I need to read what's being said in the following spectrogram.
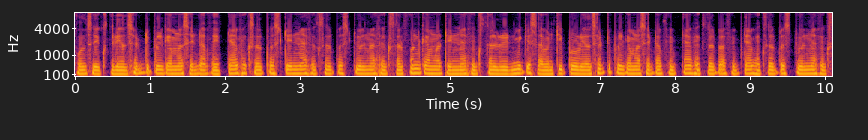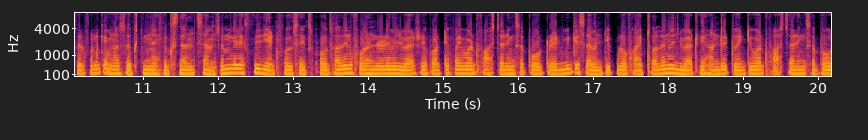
Fold 6 real set triple camera setup 50 megapixel plus 10 megapixel plus 12 megapixel front camera 10 megapixel Redmi K70 Pro real set triple camera setup 50 megapixel plus 50 megapixel plus 12 megapixel front camera 16 megapixel Samsung Galaxy Z Z Fold 6 4400 mAh battery 45 watt fast charging support Redmi K70 Pro 5000 mAh battery 120 watt fast charging support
